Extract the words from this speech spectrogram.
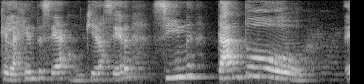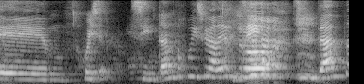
que la gente sea como quiera ser sin tanto eh, juicio sin tanto juicio adentro, sin tanto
